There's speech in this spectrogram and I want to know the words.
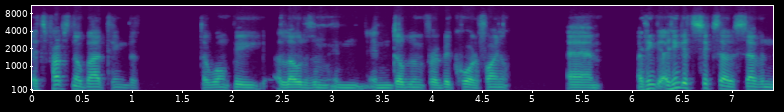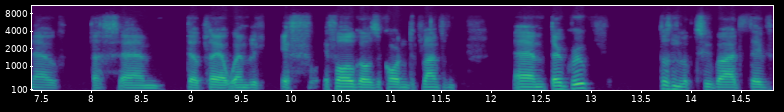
it's perhaps no bad thing that there won't be a load of them in, in Dublin for a big quarter final. Um, I think I think it's six out of seven now that um, they'll play at Wembley if if all goes according to plan for them. Um, their group doesn't look too bad. They've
